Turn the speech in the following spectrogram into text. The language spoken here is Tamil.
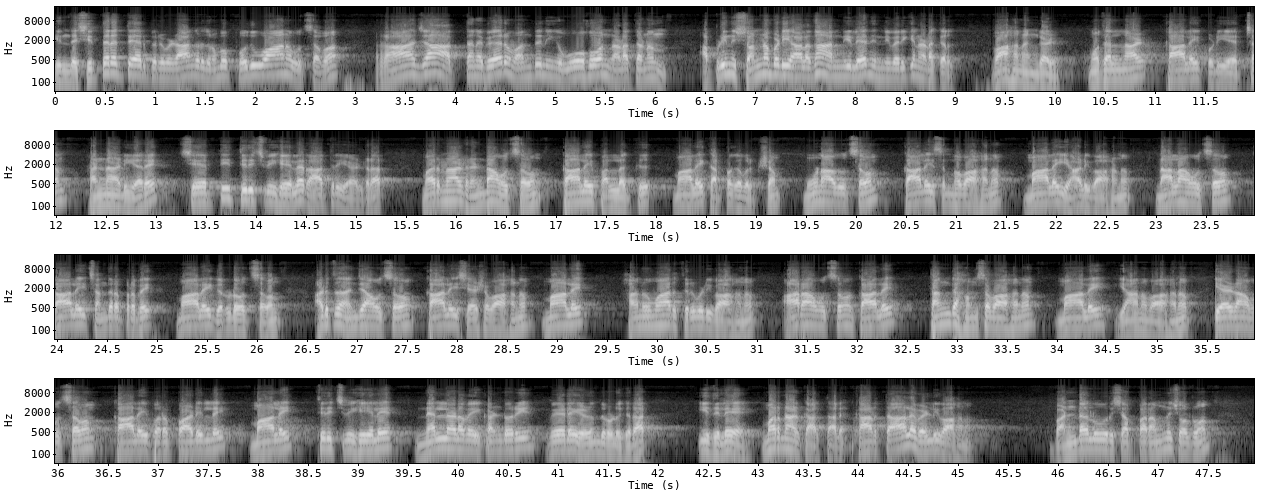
இந்த சித்திரத்தேர் பெருவிழாங்கிறது ரொம்ப பொதுவான உற்சவம். ராஜா அத்தனை பேரும் வந்து நீங்க ஓஹோன்னு நடத்தணும் அப்படின்னு சொன்னபடியால தான் அன்னிலேருந்து இன்னி வரைக்கும் நடக்கிறது. வாகனங்கள் முதல் நாள் காலை கொடியேற்றம் கண்ணாடி அறை சேர்த்தி திருச்சிவிகையில ராத்திரி ஏழ்றார். மறுநாள் ரெண்டாம் உற்சவம் காலை பல்லக்கு மாலை கற்பக விருட்சம். மூணாவது உற்சவம் காலை சிம்மவாகனம் மாலை யாழி வாகனம் நாலாம் உற்சவம் காலை சந்திரபிரபை மாலை கருடோத்சவம் அடுத்தது அஞ்சாம் உற்சவம் காலை சேஷ வாகனம் மாலை ஹனுமார் திருவடி வாகனம் ஆறாம் உற்சவம் காலை தங்க ஹம்ச வாகனம் மாலை யான வாகனம் ஏழாம் உற்சவம் காலை புறப்பாடில்லை மாலை திருச்சிவிகையிலே நெல்லடவை கண்டுறி வேலை எழுந்துருளுகிறார். இதிலே மறுநாள் கார்த்தால கார்த்தால வெள்ளி வாகனம். வண்டலூர் சப்பரம்னு சொல்றோம்.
